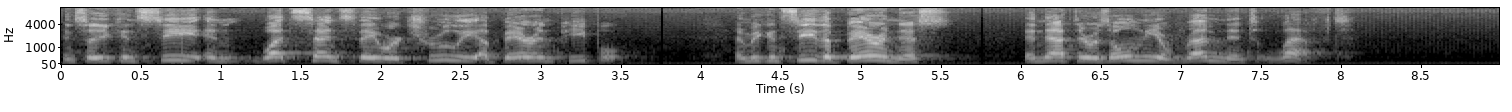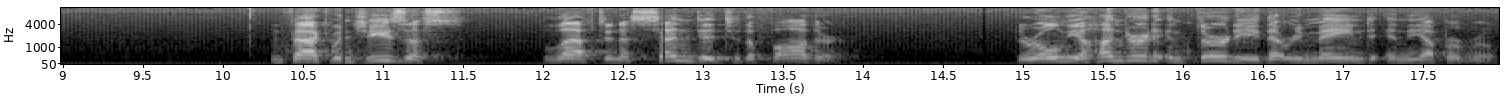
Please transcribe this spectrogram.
And so you can see in what sense they were truly a barren people. And we can see the barrenness in that there was only a remnant left. In fact, when Jesus left and ascended to the Father, there were only 130 that remained in the upper room.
